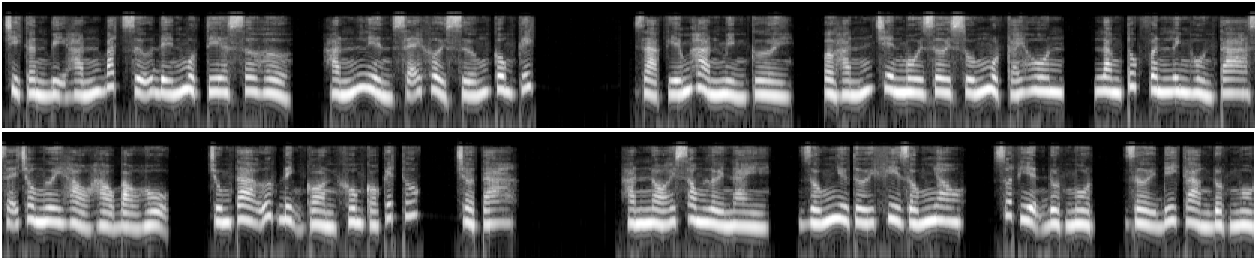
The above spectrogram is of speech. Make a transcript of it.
chỉ cần bị hắn bắt giữ đến một tia sơ hở, hắn liền sẽ khởi xướng công kích. Giả kiếm hàn mỉm cười, ở hắn trên môi rơi xuống một cái hôn, lăng túc vân linh hồn ta sẽ cho ngươi hào hào bảo hộ, chúng ta ước định còn không có kết thúc, chờ ta. Hắn nói xong lời này, giống như tới khi giống nhau, xuất hiện đột ngột, rời đi càng đột ngột.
